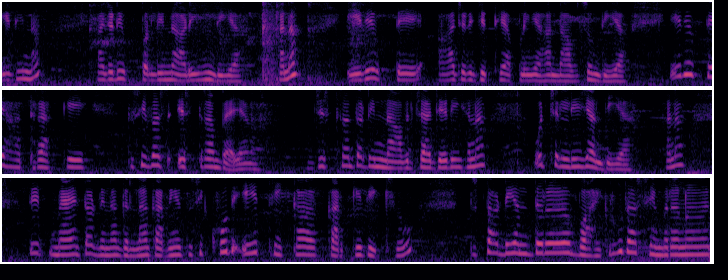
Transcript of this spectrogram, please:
ਇਹਦੀ ਨਾ ਆ ਜਿਹੜੀ ਉੱਪਰਲੀ ਨਾੜੀ ਹੁੰਦੀ ਆ, ਹਨਾ? ਇਹਦੇ ਉੱਤੇ ਆ ਜਿਹੜੀ ਜਿੱਥੇ ਆਪਣੀ ਆਹ ਨਬਜ਼ ਹੁੰਦੀ ਆ, ਇਹਦੇ ਉੱਤੇ ਹੱਥ ਰੱਖ ਕੇ ਤੁਸੀਂ ਬਸ ਇਸ ਤਰ੍ਹਾਂ ਬਹਿ ਜਾਣਾ। ਜਿਸ ਤਰ੍ਹਾਂ ਤੁਹਾਡੀ ਨਬਜ਼ ਆ ਜਿਹੜੀ, ਹਨਾ, ਉਹ ਚੱਲੀ ਜਾਂਦੀ ਆ, ਹਨਾ? ਤੇ ਮੈਂ ਤੁਹਾਡੇ ਨਾਲ ਗੱਲਾਂ ਕਰ ਰਹੀ ਹਾਂ, ਤੁਸੀਂ ਖੁਦ ਇਹ ਤਰੀਕਾ ਕਰਕੇ ਦੇਖਿਓ ਤੁਹਾਡੇ ਅੰਦਰ ਵਾਹਿਗੁਰੂ ਦਾ ਸਿਮਰਨ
